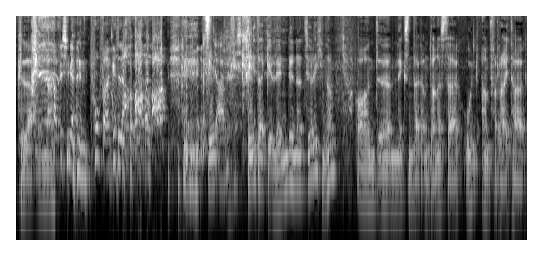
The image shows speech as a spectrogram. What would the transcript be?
kleinen. Habe ich mir als Puffer gelaufen. Kreta Gelände natürlich. Ne? Und äh, am nächsten Tag am Donnerstag und am Freitag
